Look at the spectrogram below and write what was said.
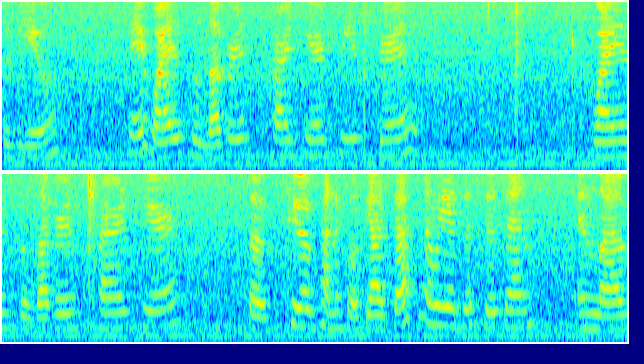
with you. Okay, why is the Lovers card here, please, Spirit? Why is the Lovers card here? So, Two of Pentacles. Yeah, definitely a decision in love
